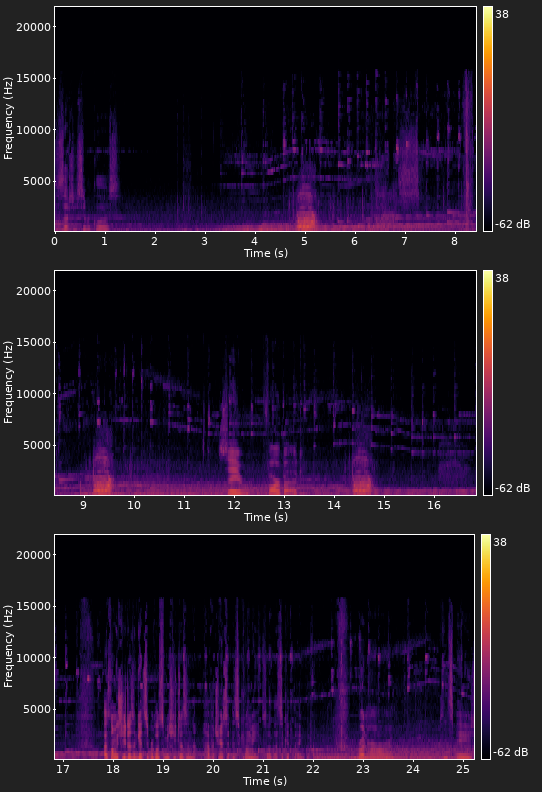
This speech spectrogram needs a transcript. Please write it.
This is actually super close. Back. As long as she doesn't get super close to me, she doesn't have a chance to insta kill me, so that's a good thing. Run, run, run. Please page.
